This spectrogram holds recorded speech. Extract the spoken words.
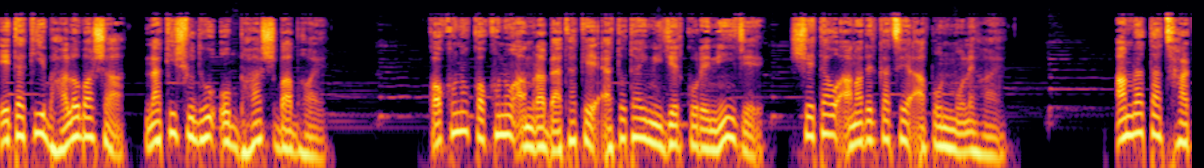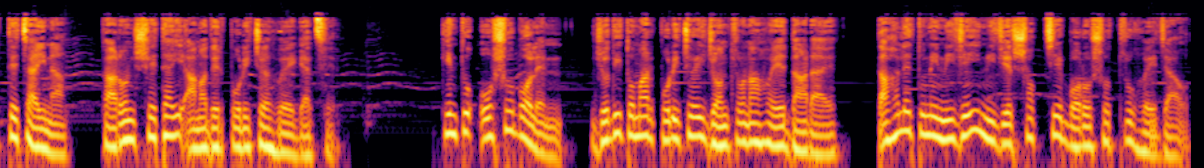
এটা কি ভালোবাসা, নাকি শুধু অভ্যাস বা ভয়? কখনো কখনো আমরা ব্যথাকে এতটাই নিজের করে নিই যে সেটাও আমাদের কাছে আপন মনে হয়। আমরা তা ছাড়তে চাই না, কারণ সেটাই আমাদের পরিচয় হয়ে গেছে। কিন্তু ওশো বলেন, যদি তোমার পরিচয় যন্ত্রণা হয়ে দাঁড়ায়, তাহলে তুমি নিজেই নিজের সবচেয়ে বড় শত্রু হয়ে যাও।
